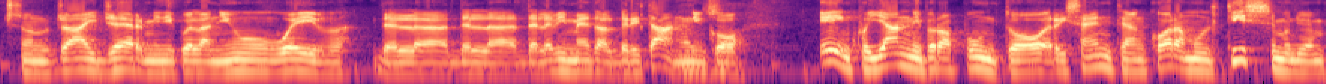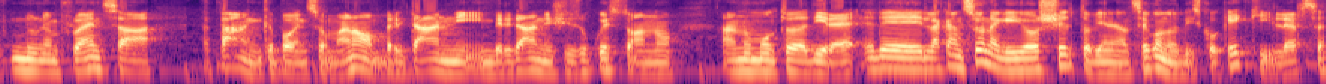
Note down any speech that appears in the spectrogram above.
ci sono già i germi di quella new wave del, del, dell'heavy metal britannico. Eh, e in quegli anni però appunto risente ancora moltissimo di un'influenza punk poi insomma no? Britanni, i britannici su questo hanno, hanno molto da dire. E la canzone che io ho scelto viene dal secondo disco che è Killers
